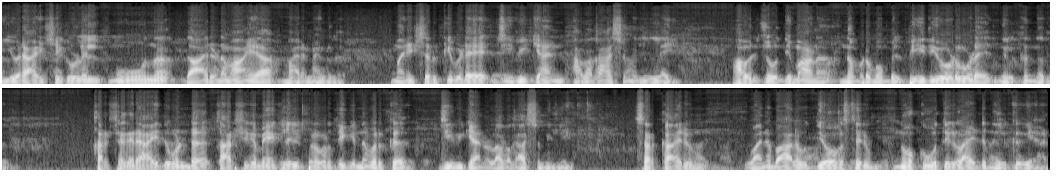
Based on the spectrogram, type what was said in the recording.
ഈ ഒരാഴ്ചയ്ക്കുള്ളിൽ മൂന്ന് ദാരുണമായ മരണങ്ങൾ. മനുഷ്യർക്കിവിടെ ജീവിക്കാൻ അവകാശമില്ലേ? ആ ഒരു ചോദ്യമാണ് നമ്മുടെ മുമ്പിൽ ഭീതിയോടുകൂടെ നിൽക്കുന്നത്. കർഷകരായതുകൊണ്ട് കാർഷിക മേഖലയിൽ പ്രവർത്തിക്കുന്നവർക്ക് ജീവിക്കാനുള്ള അവകാശമില്ലേ? സർക്കാരും വനപാല ഉദ്യോഗസ്ഥരും നോക്കുകുത്തികളായിട്ട് നിൽക്കുകയാണ്.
